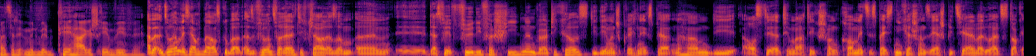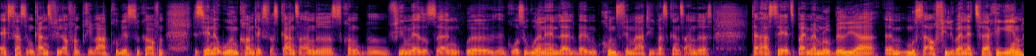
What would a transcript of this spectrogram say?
Konstantin mit, mit PH geschrieben, wie viel? Aber so haben wir es ja auch immer ausgebaut. Also für uns war relativ klar, also, ähm, äh, dass wir für die verschiedenen Verticals die dementsprechenden Experten haben, die aus der Thematik schon kommen. Jetzt ist bei Sneaker schon sehr speziell, weil du halt StockX hast und ganz viel auch von privat probierst zu kaufen. Das ist ja in der Uhrenkontext was ganz anderes. Kon viel mehr sozusagen Uhr, große Uhrenhändler, bei der Kunstthematik was ganz anderes. Dann hast du jetzt bei Memorabilia, ähm, musste auch viel über Netzwerke gehen.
